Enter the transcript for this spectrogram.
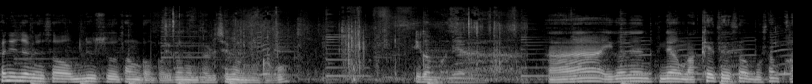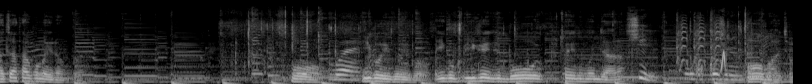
편의점에서 음료수 산 거. 이거는 별로 재미없는 거고. 이건 뭐냐? 아, 이거는 그냥 마켓에서 뭐 산 과자 사고 막 이런 거야. 오. 뭐야? 이거 이거 이거. 이거 이게 이제 뭐 붙어 있는 건지 알아? 실. 이거 갖고 지는 어, 맞아.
